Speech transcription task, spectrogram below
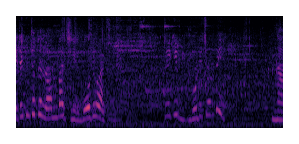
এটা কিন্তু একটা লম্বা ঝিল বোর্ডও আছে। তুই কি বোর্ডে চড়বি? না।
